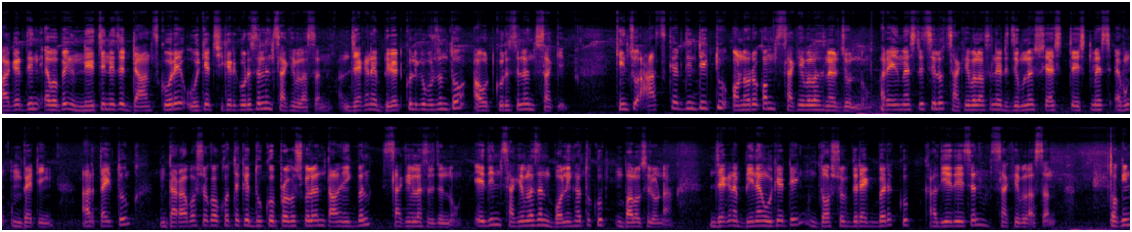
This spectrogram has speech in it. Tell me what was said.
আগের দিন এভাবে নেচে নেচে ডান্স করে উইকেট শিকার করেছিলেন সাকিব আল হাসান, যেখানে বিরাট কোহলিকে পর্যন্ত আউট করেছিলেন সাকিব। কিন্তু আজকের দিনটি একটু অন্যরকম সাকিব আল হাসানের জন্য। আর এই ম্যাচটি ছিল সাকিব আল হাসানের জীবনের শেষ টেস্ট ম্যাচ এবং ব্যাটিং আর তাই তো ধারাভাষ্য কক্ষ থেকে দুঃখ প্রকাশ করলেন তামিম ইকবাল সাকিব আল হাসানের জন্য। এদিন সাকিব আল হাসান বোলিং হাতও খুব ভালো ছিল না, যেখানে বিনা উইকেটে দর্শকদের একবারে খুব কাঁদিয়ে দিয়েছেন সাকিব আল হাসান। তখন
